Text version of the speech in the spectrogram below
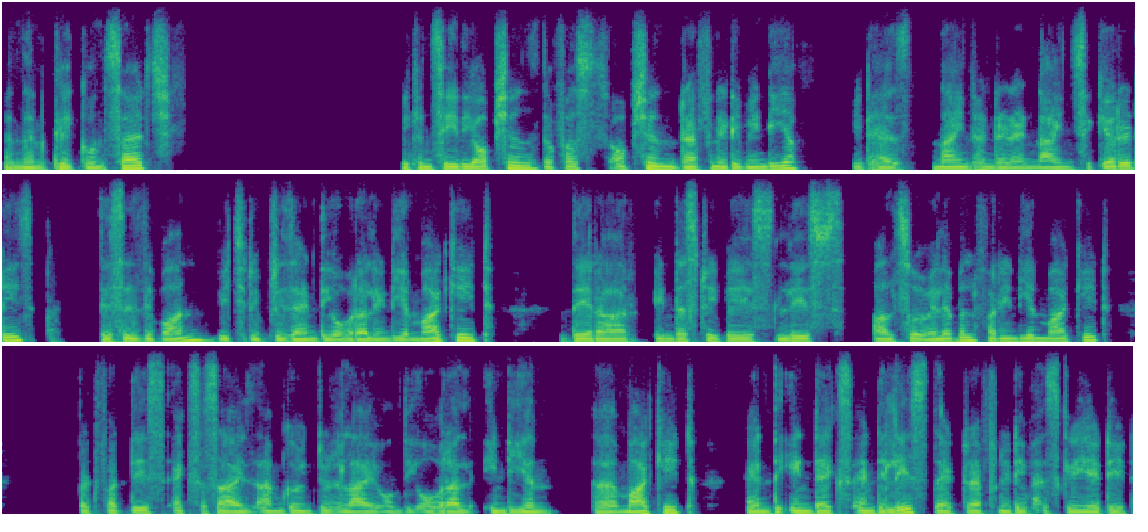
And then click on search. You can see the options. The first option, Refinitiv India, it has 909 securities. This is the one which represent the overall Indian market. There are industry-based lists also available for Indian market. But for this exercise, I'm going to rely on the overall Indian uh, market and the index and the list that Refinitiv has created.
